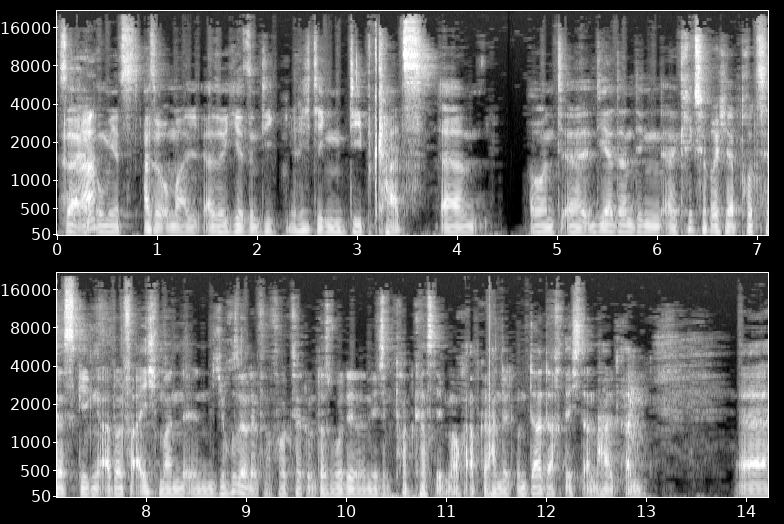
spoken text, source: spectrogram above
So, Ja. um jetzt, also um mal, also hier sind die richtigen Deep Cuts. Ähm, und äh, die ja dann den äh, Kriegsverbrecherprozess gegen Adolf Eichmann in Jerusalem verfolgt hat und das wurde dann in diesem Podcast eben auch abgehandelt und da dachte ich dann halt an äh,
